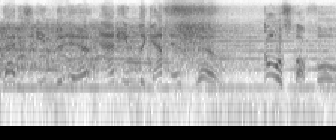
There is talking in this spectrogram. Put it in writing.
That is in the air and in the gap as well. Goes for four.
